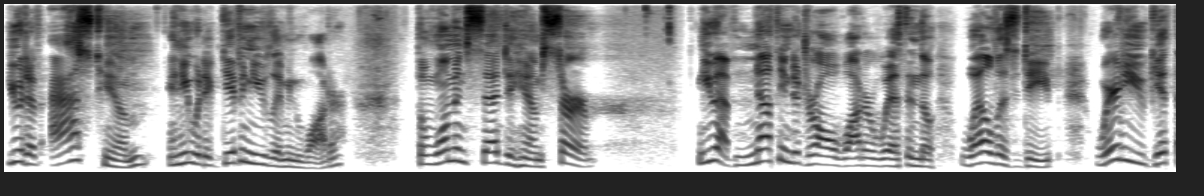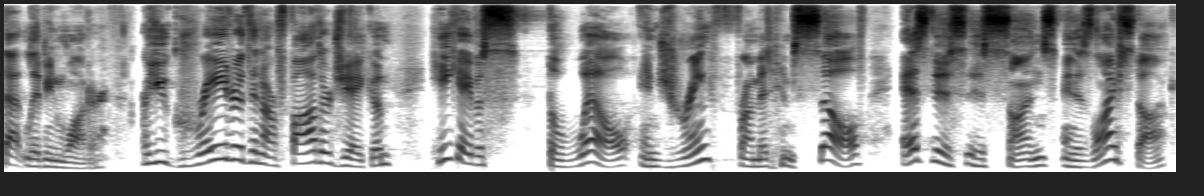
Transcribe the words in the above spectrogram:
you would have asked him, and he would have given you living water. The woman said to him, Sir, you have nothing to draw water with, and the well is deep. Where do you get that living water? Are you greater than our father Jacob? He gave us the well and drank from it himself, as did his sons and his livestock.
